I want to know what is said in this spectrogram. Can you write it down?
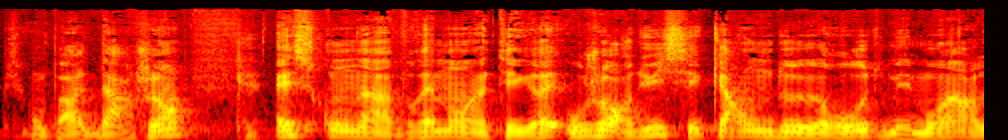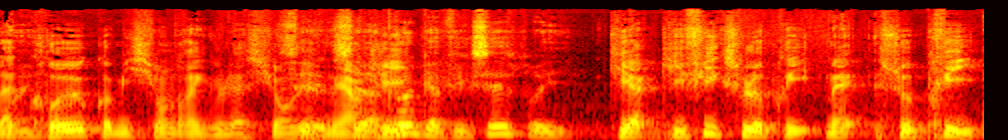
puisqu'on parle d'argent. Est-ce qu'on a vraiment intégré Aujourd'hui, c'est 42 euros de mémoire, la Oui. Creux, Commission de régulation de C'est c'est la l'énergie, CRE qui a fixé ce prix. qui, a- qui fixe le prix. Mais ce prix,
